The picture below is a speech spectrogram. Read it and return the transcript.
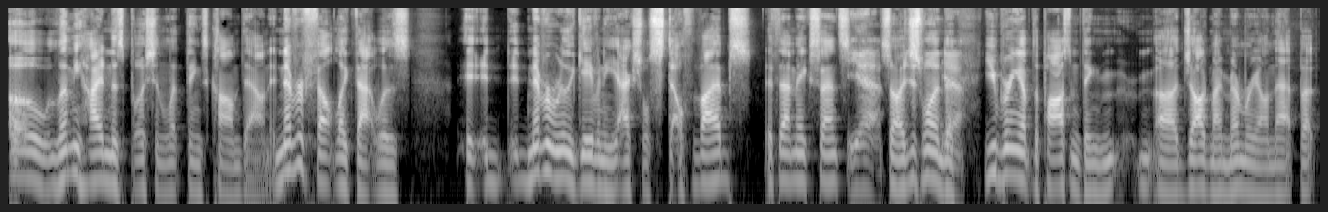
oh, let me hide in this bush and let things calm down. It never felt like that was. It, it, it never really gave any actual stealth vibes, if that makes sense. Yeah. So I just wanted yeah. to. You bring up the possum thing, uh, jogged my memory on that. But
